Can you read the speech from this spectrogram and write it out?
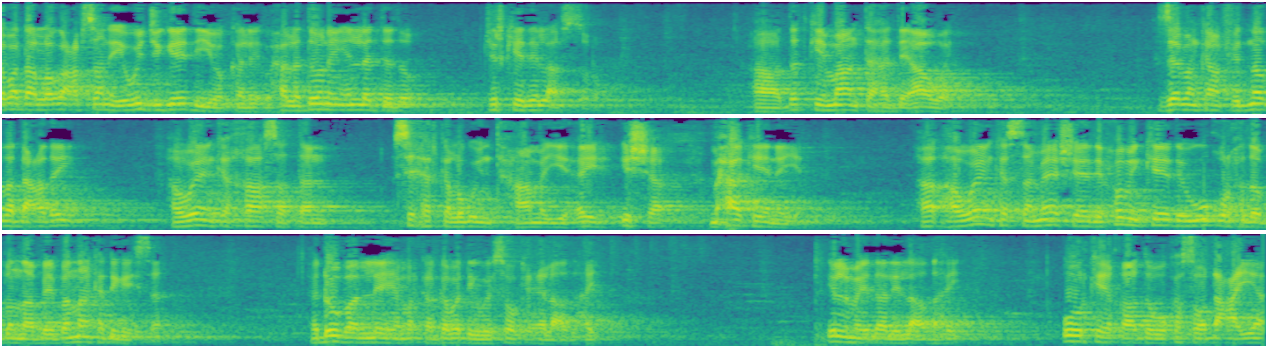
gabadhaa looga cabsanayo wejigeedii oo kale waxaa la doonaya in la dado jirkeedii la asturo. Dadkii maanta hadde aaway zamankan fidnada dhacday haweenka khaasatan sixirka lagu imtixaamay iyo ay isha maxaa keenaya? Haween kasta meesheedii xubinkeedii ugu quruxdo badnaa bay bannaan ka dhigaysaa. Hadhow baa la leeyahay marka gabadhii way soo kici la'dahay ilmay dhali la'dahay uurkay qaado wuu ka soo dhacaya.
